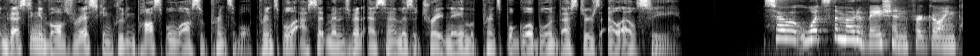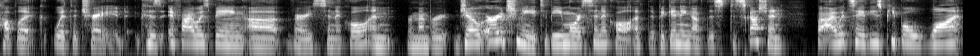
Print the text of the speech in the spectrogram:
Investing involves risk, including possible loss of principal. Principal Asset Management SM is a trade name of Principal Global Investors, LLC. So, what's the motivation for going public with a trade? Because if I was being uh, very cynical, and remember, Joe urged me to be more cynical at the beginning of this discussion, but I would say these people want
